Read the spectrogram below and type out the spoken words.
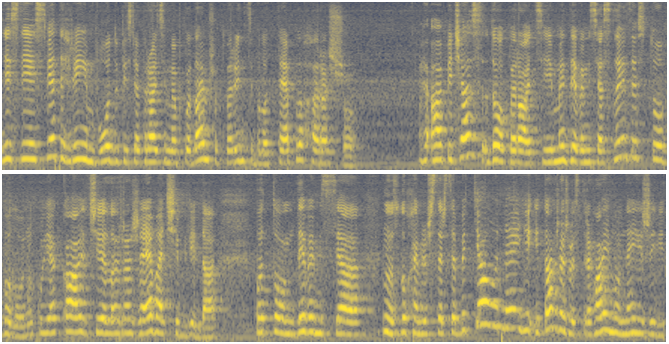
якщо є світ, гріємо воду після операції, ми обкладаємо, щоб тваринці було тепло, хорошо. А під час до операції ми дивимося слизисту оболонку, яка чи рожева, чи бліда. Потім дивимося, ну, слухаємо серцебиття у неї і також вистригаємо в неї живіт.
